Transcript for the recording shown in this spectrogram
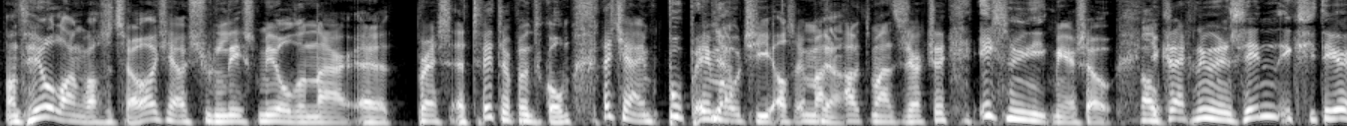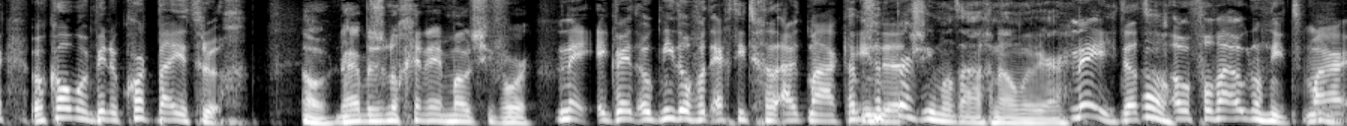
Want heel lang was het zo, als jij als journalist mailde naar eh press.twitter.com, dat jij een poep-emoji als Ja. automatische reactie. Is nu niet meer zo. Oh. Je krijgt nu een zin, ik citeer, we komen binnenkort bij je terug. Oh, daar hebben ze nog geen emotie voor. Nee, ik weet ook niet of het echt iets gaat uitmaken Hebben in ze de... pers iemand aangenomen weer? Nee, dat Oh. oh. volgens mij ook nog niet. Maar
